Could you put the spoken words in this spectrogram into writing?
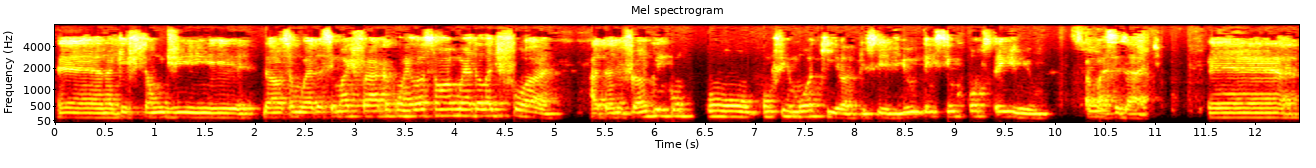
é, na questão de da nossa moeda ser mais fraca com relação à moeda lá de fora. A Dani Franklin com, com, confirmou aqui ó, que o civil tem 5,3 mil capacidade. É,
